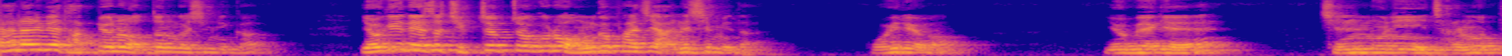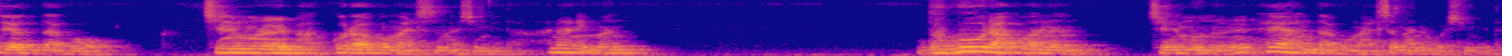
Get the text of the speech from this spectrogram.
하나님의 답변은 어떤 것입니까? 여기에 대해서 직접적으로 언급하지 않으십니다. 오히려 요백의 질문이 잘못되었다고 질문을 바꾸라고 말씀하십니다. 하나님은 누구라고 하는 질문을 해야 한다고 말씀하는 것입니다.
